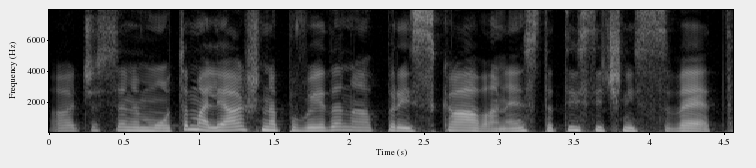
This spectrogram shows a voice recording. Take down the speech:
če se ne motim, ali jaš napovedana preiskava, ne, statistični svet.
